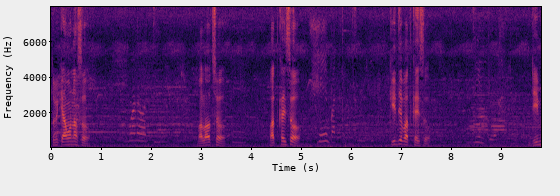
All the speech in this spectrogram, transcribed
তুমি কেমন আছো? ভালো আছো? ভাত খাইছো? কি দিয়ে ভাত খাইছো? ডিম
